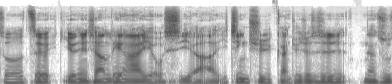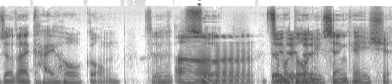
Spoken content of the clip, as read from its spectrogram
说这有点像恋爱游戏啊！一进去感觉就是男主角在开后宫，就是说这么多女生可以选。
